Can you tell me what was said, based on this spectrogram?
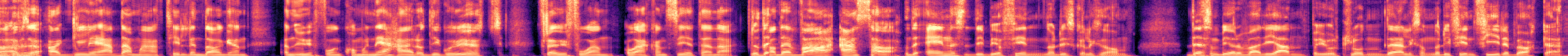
Altså, jeg gleder meg til den dagen en ufoen kommer ned her, og de går ut fra ufoen, og jeg kan si til deg ja, det- ja, det var jeg sa. Og det eneste de blir å finne når de skal liksom Det som blir å være igjen på jordkloden, det er liksom når de finner fire bøker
